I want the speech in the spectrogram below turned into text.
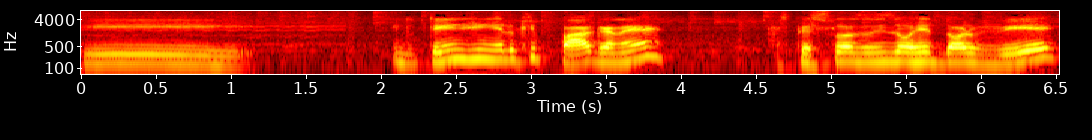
E, e não tem dinheiro que paga, né? As pessoas às vezes ao redor vê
